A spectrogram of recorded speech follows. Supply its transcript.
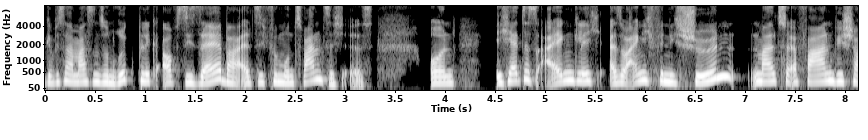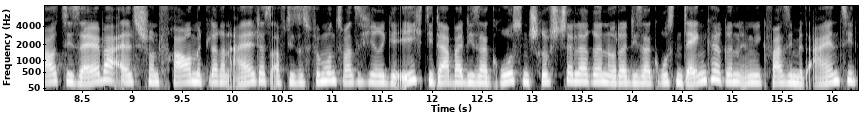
gewissermaßen so ein Rückblick auf sie selber, als sie 25 ist. Und ich hätte es eigentlich, also eigentlich finde ich es schön, mal zu erfahren, wie schaut sie selber als schon Frau mittleren Alters auf dieses 25-jährige Ich, die da bei dieser großen Schriftstellerin oder dieser großen Denkerin irgendwie quasi mit einzieht.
